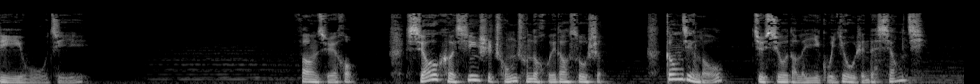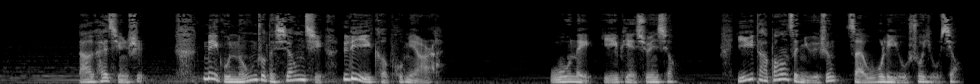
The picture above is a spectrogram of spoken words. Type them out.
第五集。放学后，小可心事重重的回到宿舍，刚进楼就嗅到了一股诱人的香气。打开寝室，那股浓重的香气立刻扑面而来。屋内一片喧嚣，一大帮子女生在屋里有说有笑，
